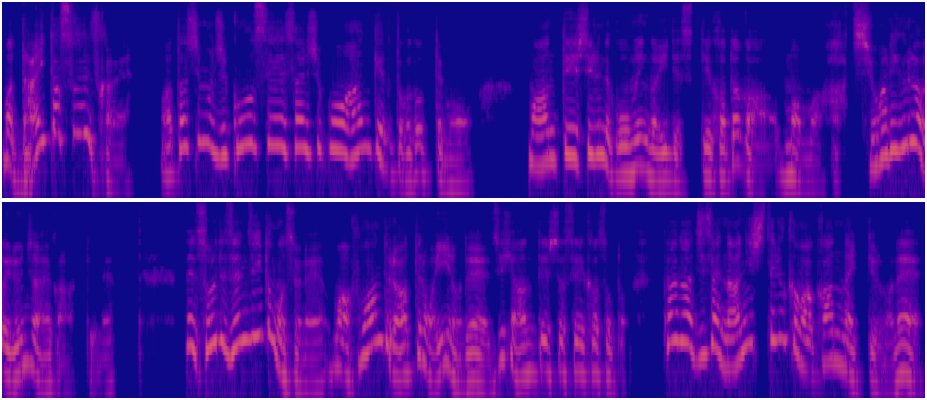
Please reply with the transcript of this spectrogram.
まあ、大多数ですかね。私も受講生最初こうアンケートとか取っても、まあ安定してるんで公務員がいいですっていう方が、まあまあ8割ぐらいはいるんじゃないかなっていうね。で、それで全然いいと思うんですよね。まあ不安定より安定のがいいので、ぜひ安定した生活をと。ただ実際何してるかわかんないっていうのはね、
